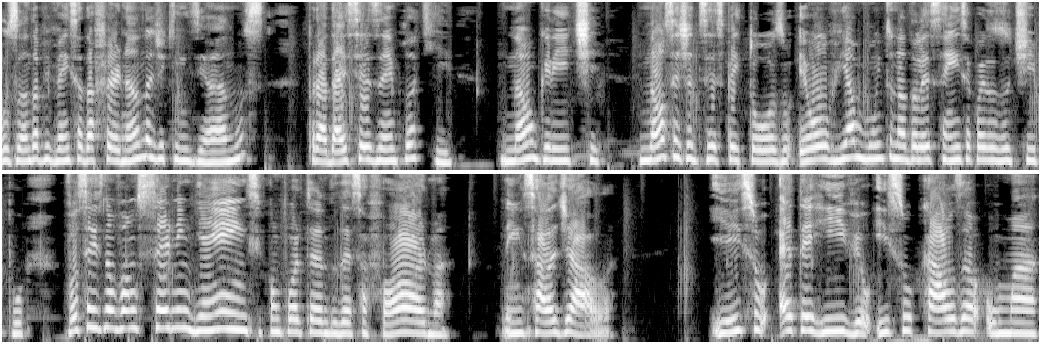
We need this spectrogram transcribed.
usando a vivência da Fernanda de 15 anos para dar esse exemplo aqui. Não grite, não seja desrespeitoso. Eu ouvia muito na adolescência coisas do tipo: vocês não vão ser ninguém se comportando dessa forma em sala de aula. E isso é terrível, isso causa uma.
